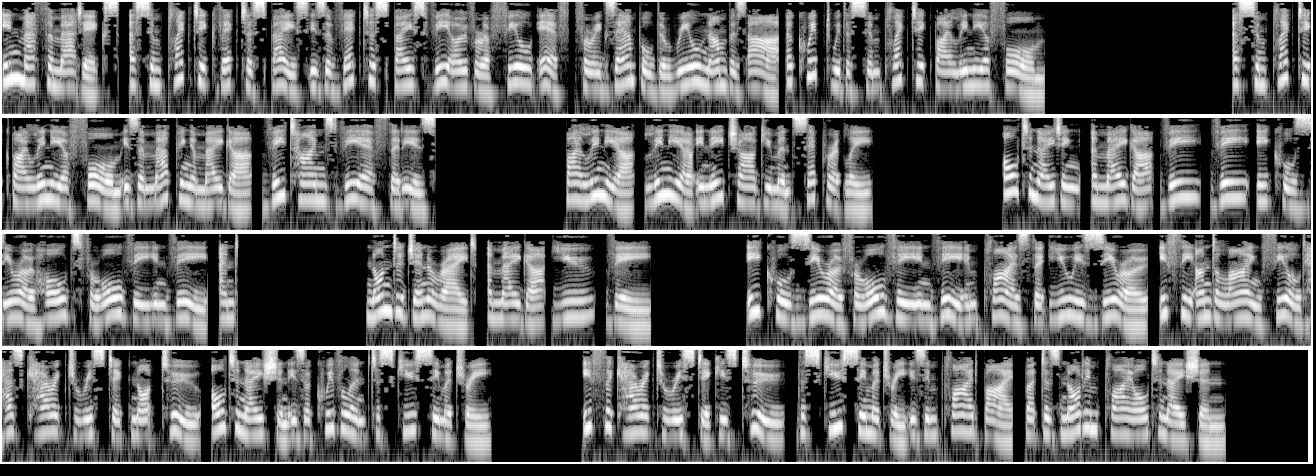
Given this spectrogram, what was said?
In mathematics, a symplectic vector space is a vector space V over a field F for example the real numbers R equipped with a symplectic bilinear form. A symplectic bilinear form is a mapping omega, V times Vf that is bilinear, linear in each argument separately, alternating, omega v, v equals 0 holds for all v in V, and non-degenerate omega u v equals 0 for all v in V implies that U is 0 if the underlying field has characteristic not 2 alternation is equivalent to skew symmetry. If the characteristic is 2 the skew symmetry is implied by but does not imply alternation.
